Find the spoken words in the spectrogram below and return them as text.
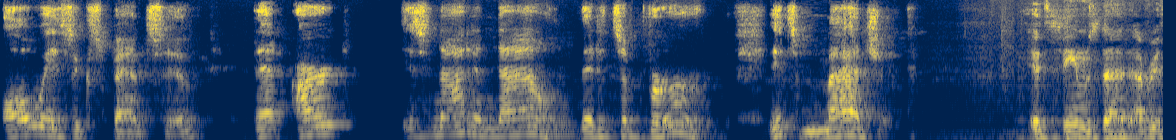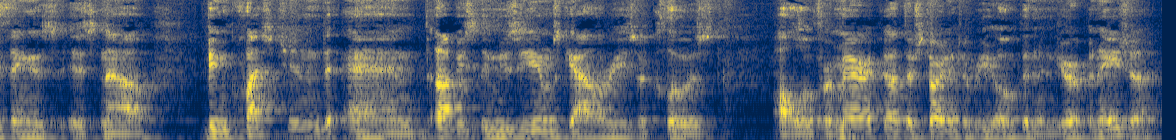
always expensive that art is not a noun, that it's a verb. It's magic. It seems that everything is, is now being questioned, and obviously, museums, galleries are closed all over America. They're starting to reopen in Europe and Asia.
